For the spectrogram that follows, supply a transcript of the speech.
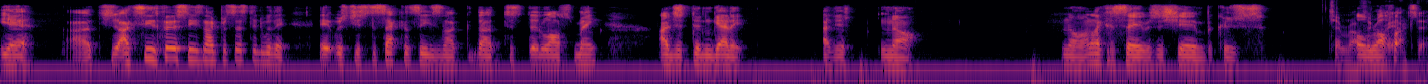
Yeah, I, I see. The first season I persisted with it. It was just the second season I, that just it lost me. I just didn't get it. I just no, no. Like I say, it was a shame because Tim Oh, Roth's a actor.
